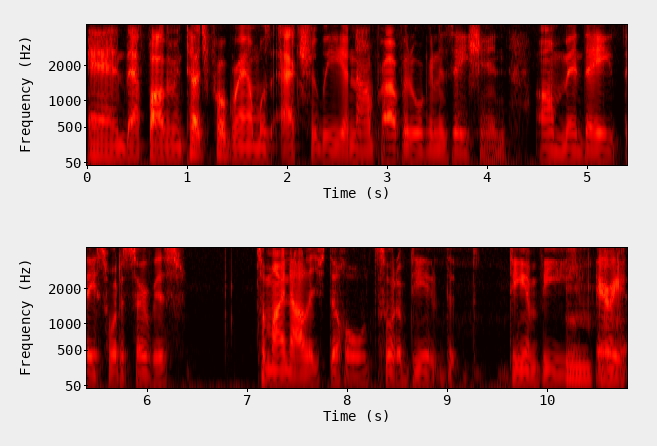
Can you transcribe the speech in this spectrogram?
And that Father in Touch program was actually a nonprofit organization, um, and they they sort of service, to my knowledge, the whole sort of D, D, DMV area.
